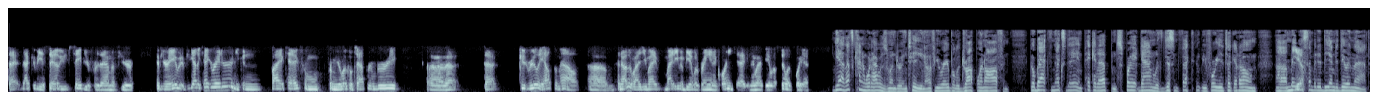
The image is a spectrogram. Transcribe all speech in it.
that that could be a savior for them if you're if you're able if you got a kegerator and you can buy a keg from from your local taproom brewery, uh, that that could really help them out. Um, and otherwise, you might might even be able to bring in a corny keg, and they might be able to fill it for you. Yeah, that's kind of what I was wondering too. You know, if you were able to drop one off and go back the next day and pick it up and spray it down with disinfectant before you took it home, uh, maybe yeah. somebody would be into doing that.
